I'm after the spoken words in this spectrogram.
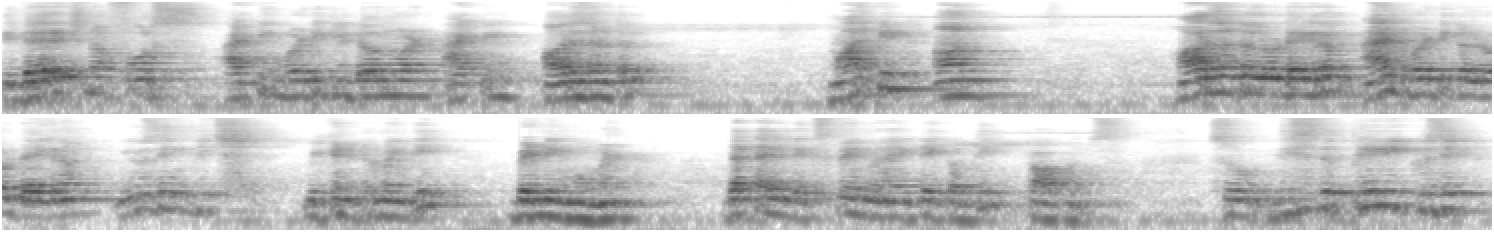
the direction of force acting vertically downward, acting horizontal. Mark it on horizontal load diagram and vertical load diagram using which we can determine the bending moment. That I will explain when I take up the problems. So this is the prerequisite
